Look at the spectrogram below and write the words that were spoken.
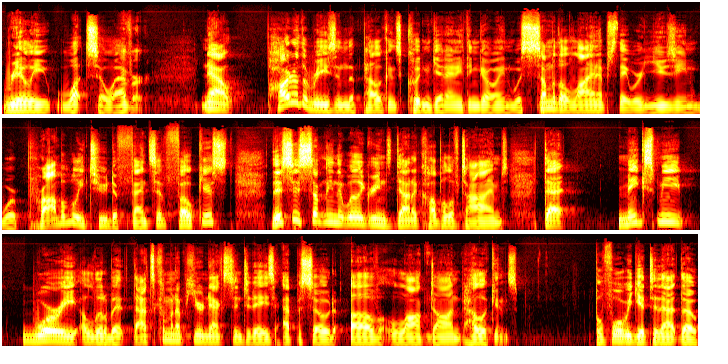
really whatsoever. Now, part of the reason the Pelicans couldn't get anything going was some of the lineups they were using were probably too defensive focused. This is something that Willie Green's done a couple of times that makes me worry a little bit. That's coming up here next in today's episode of Locked On Pelicans. Before we get to that, though,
